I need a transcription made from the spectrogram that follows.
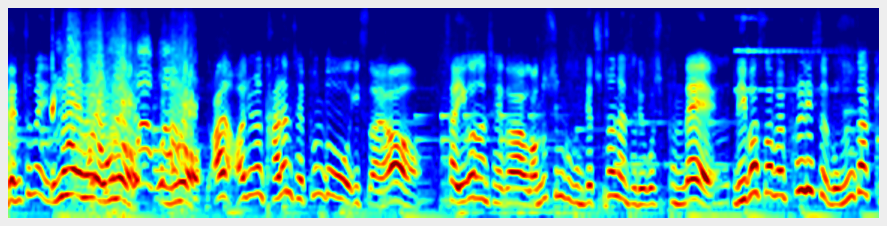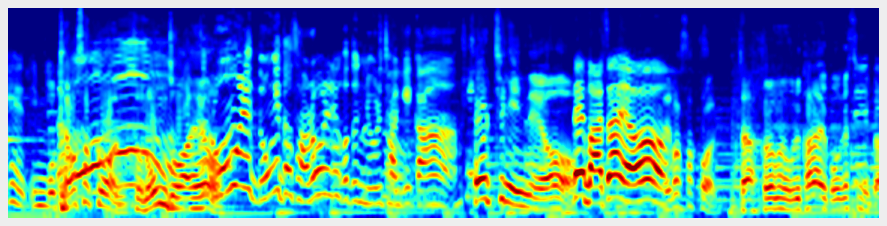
맨투맨 어, 뭐야 뭐야 뭐야 뭐야? 아니, 아니면 다른 제품도 있어요. 자, 이거는 제가 남자친구분께 추천해 드리고 싶은데 reversible 플리스 롱 자켓입니다. 대박 사건. 저 너무 좋아해요. 롱이 롱이 더 잘 어울리거든요 우리 자기가. 퀼팅이 있네요. 네, 맞아요. 대박 사건. 자 그러면 우리 갈아입고 오겠습니다.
